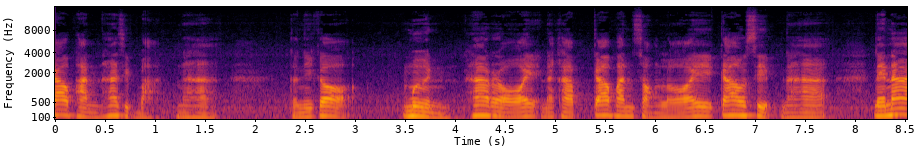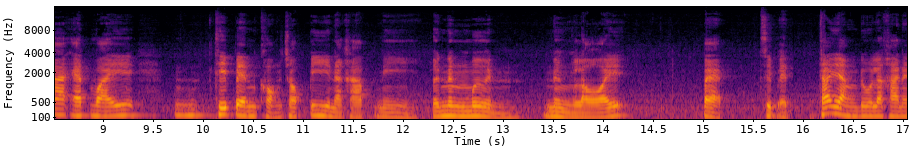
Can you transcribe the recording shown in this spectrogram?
9,050 บาทนะฮะตอนนี้ก็ 1,500นะครับ 9,290 นะฮะ ในหน้าแอดไว้ที่เป็นของช้อปปีนะครับ นี่เป็น1,100 8 11 ถ้าอย่างดูราคาใน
